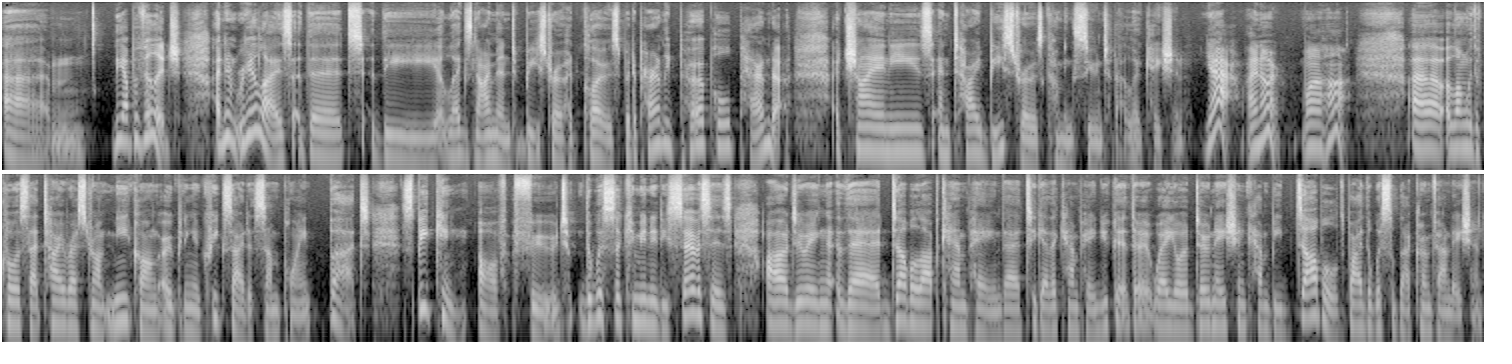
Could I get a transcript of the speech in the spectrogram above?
um, the Upper Village. I didn't realize that the Legs Diamond bistro had closed, but apparently Purple Panda, a Chinese and Thai bistro, is coming soon to that location. Yeah, I know. Uh-huh. Uh, along with, of course, that Thai restaurant Mekong opening in Creekside at some point. But speaking of food, the Whistler Community Services are doing their Double Up campaign, their Together campaign, you could, where your donation can be doubled by the Whistler Blackcomb Foundation.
